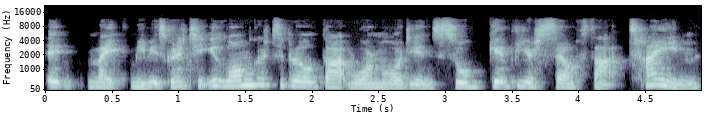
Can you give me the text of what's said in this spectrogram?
It might maybe it's going to take you longer to build that warm audience. So give yourself that time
